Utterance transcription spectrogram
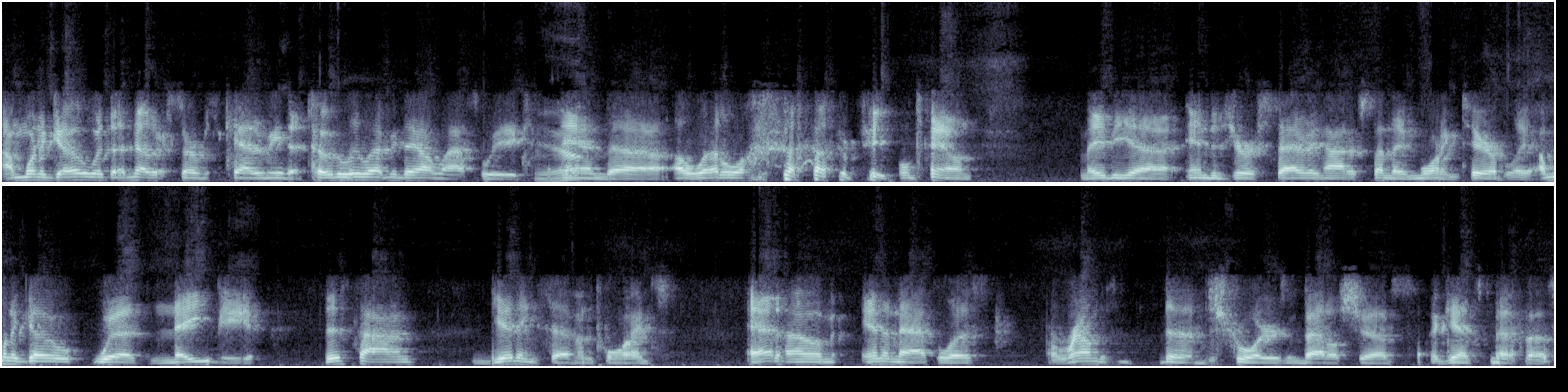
I'm going to go with another service academy that totally let me down last week, Yeah. and uh, I'll let a lot of other people down. Maybe uh, ended your Saturday night or Sunday morning terribly. I'm going to go with Navy this time, getting seven points at home in Annapolis around the, the destroyers and battleships against Memphis.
